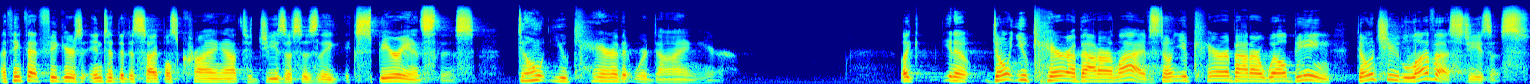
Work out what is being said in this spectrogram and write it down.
I think that figures into the disciples crying out to Jesus as they experience this Don't you care that we're dying here? Like, you know, don't you care about our lives? Don't you care about our well being? Don't you love us, Jesus?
